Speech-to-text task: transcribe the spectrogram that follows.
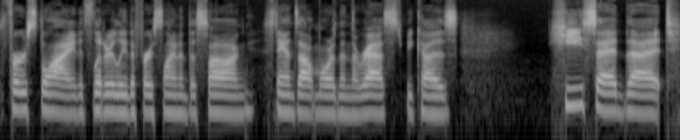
first line, it's literally the first line of the song, stands out more than the rest because he said that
